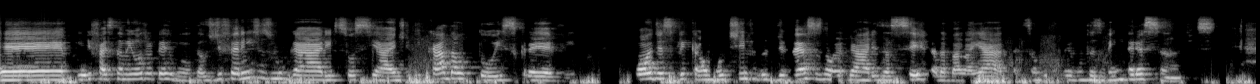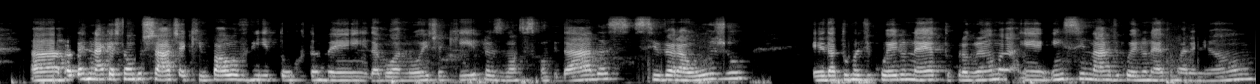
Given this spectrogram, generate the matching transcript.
É, ele faz também outra pergunta: os diferentes lugares sociais de que cada autor escreve pode explicar o motivo dos diversos olhares acerca da balaiada? São duas perguntas bem interessantes. Ah, para terminar a questão do chat aqui, o Paulo Vitor também dá boa noite aqui para as nossas convidadas, Silvia Araújo, é, da turma de Coelho Neto, programa é, Ensinar de Coelho Neto Maranhão.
